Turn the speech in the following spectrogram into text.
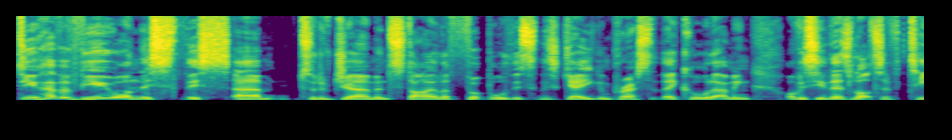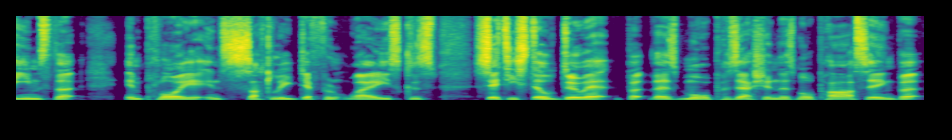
Do you have a view on this this um, sort of German style of football, this this Gegenpress that they call it? I mean, obviously there's lots of teams that employ it in subtly different ways because City still do it, but there's more possession, there's more passing, but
